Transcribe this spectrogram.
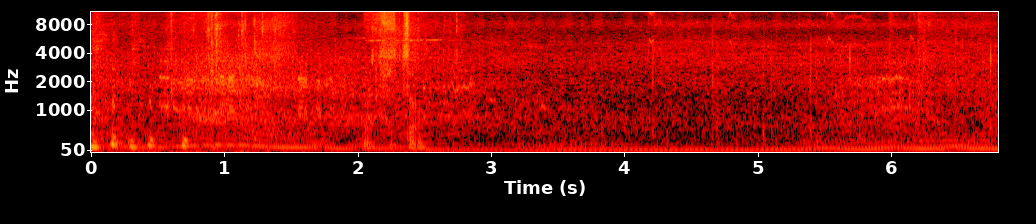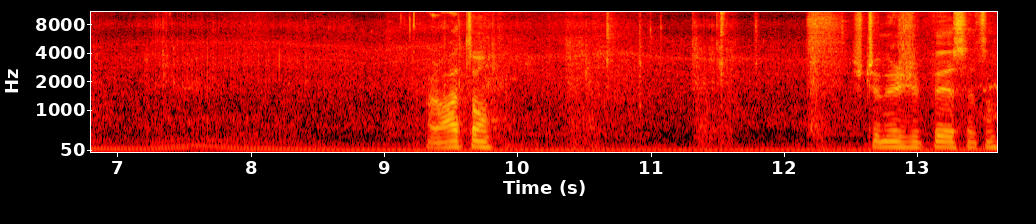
putain. Alors attends. Je te mets le GPS, attends.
